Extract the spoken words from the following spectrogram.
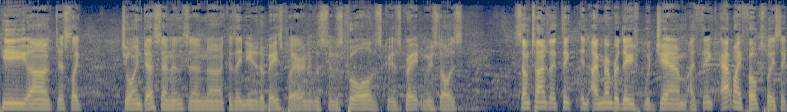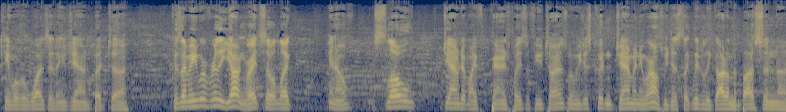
he uh, just like joined Death Sentence and because uh, they needed a bass player, and it was it was cool. It was, it was great, and we used to always. Sometimes I think, and I remember they would jam. I think at my folks' place they came over once. I think and jammed, but because uh, I mean we're really young, right? So like, you know, slow jammed at my parents' place a few times when we just couldn't jam anywhere else. We just like literally got on the bus and uh,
